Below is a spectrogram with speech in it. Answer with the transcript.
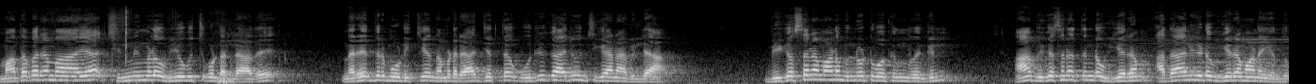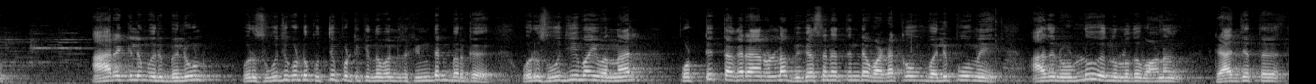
മതപരമായ ചിഹ്നങ്ങളെ ഉപയോഗിച്ചുകൊണ്ടല്ലാതെ നരേന്ദ്രമോദിക്ക് നമ്മുടെ രാജ്യത്ത് ഒരു കാര്യവും ചെയ്യാനാവില്ല. വികസനമാണ് മുന്നോട്ട് വെക്കുന്നതെങ്കിൽ ആ വികസനത്തിന്റെ ഉയരം അദാനിയുടെ ഉയരമാണ് എന്നും ആരെങ്കിലും ഒരു ബലൂൺ ഒരു സൂചി കൊണ്ട് കുത്തിപ്പൊട്ടിക്കുന്ന പോലെ ഒരു ഹിൻഡൻബർഗ് ഒരു സൂചിയുമായി വന്നാൽ പൊട്ടിത്തകരാനുള്ള വികസനത്തിന്റെ വഴക്കവും വലുപ്പവുമേ അതിനുള്ളൂ എന്നുള്ളതുമാണ് രാജ്യത്ത്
